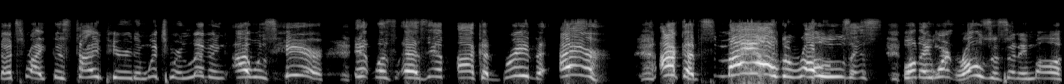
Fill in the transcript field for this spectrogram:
That's right, this time period in which we're living, I was here. It was as if I could breathe the air. I could smell the roses. Well, they weren't roses anymore.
